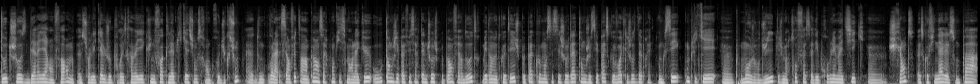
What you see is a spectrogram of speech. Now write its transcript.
d'autres choses derrière en forme euh, sur lesquelles je pourrais travailler qu'une fois que l'application sera en production. Euh, donc voilà, c'est en fait un peu un serpent qui se mord la queue où tant que j'ai pas fait certaines choses, je peux pas en faire d'autres, mais d'un autre côté, je peux pas commencer ces choses-là tant que je sais pas ce que vont être les choses d'après. Donc c'est compliqué euh, pour moi aujourd'hui et je me retrouve face à des problématiques chiantes parce qu'au final, elles sont pas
